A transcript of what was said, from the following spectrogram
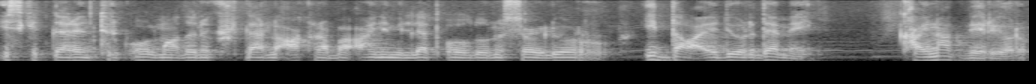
İskitlerin Türk olmadığını, Kürtlerle akraba aynı millet olduğunu söylüyor, iddia ediyor demeyin. Kaynak veriyorum.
